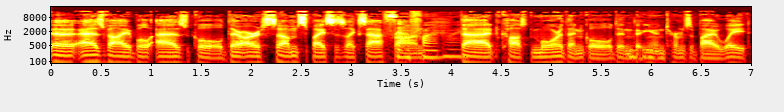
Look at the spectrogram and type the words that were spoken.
uh, as valuable as gold. There are some spices like saffron, Saffron, right. Mm-hmm. that cost more than gold in the, you know, in terms of by weight.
